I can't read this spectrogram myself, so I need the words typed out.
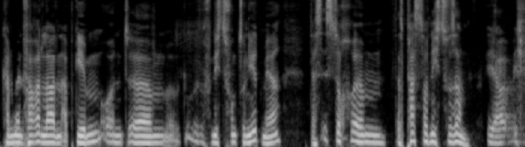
kann meinen Fahrradladen abgeben und ähm, nichts funktioniert mehr. Das ist doch, ähm, das passt doch nicht zusammen. Ja, ich,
